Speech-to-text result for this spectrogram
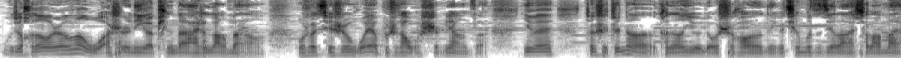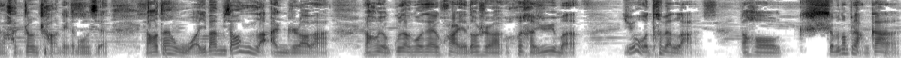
我就很多人问我是那个平淡还是浪漫啊？我说其实我也不知道我是什么样子，因为就是真正可能有有时候那个情不自禁了，小浪漫呀很正常这个东西。然后但我一般比较懒，你知道吧？然后有姑娘跟我在一块儿也都是会很郁闷。因为我特别懒，然后什么都不想干，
